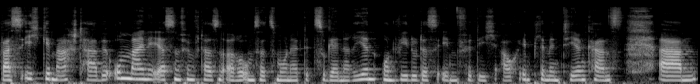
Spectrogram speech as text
was ich gemacht habe, um meine ersten 5000 Euro Umsatzmonate zu generieren und wie du das eben für dich auch implementieren kannst. Ähm,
